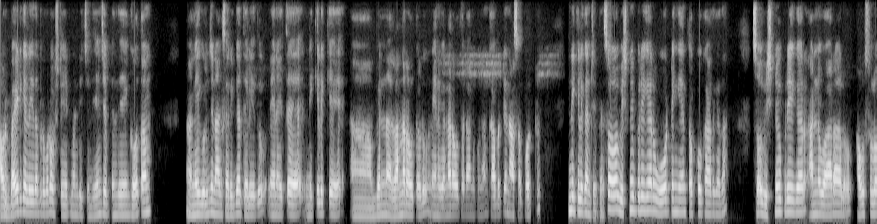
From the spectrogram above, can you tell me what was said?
ఆవిడ బయటకు వెళ్ళేటప్పుడు కూడా ఒక స్టేట్మెంట్ ఇచ్చింది. ఏం చెప్పింది? గౌతమ్ నీ గురించి నాకు సరిగ్గా తెలియదు నేనైతే నిఖిల్కే విన్నర్ రన్నర్ అవుతాడు. నేను విన్నర్ అవుతాడు అనుకున్నాను కాబట్టి నా సపోర్ట్ నిఖిల్కి అని చెప్పాను. సో విష్ణుప్రియ గారు ఓటింగ్ ఏం తక్కువ కాదు కదా. సో విష్ణుప్రియ గారు అన్ని వారాలు హౌస్లో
